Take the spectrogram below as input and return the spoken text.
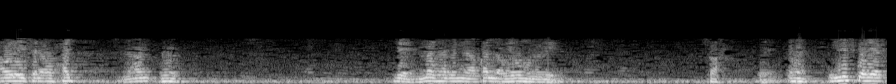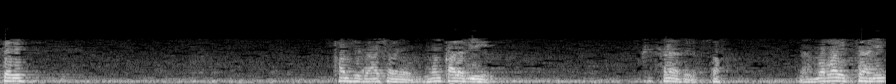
أو ليس له حد. نعم. زين المذهب أن أقله يوم وليلة. صح. بالنسبة لأكثره خمسة عشر يوم. من قال به؟ حنابلة. صح. نعم. الرأي الثاني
